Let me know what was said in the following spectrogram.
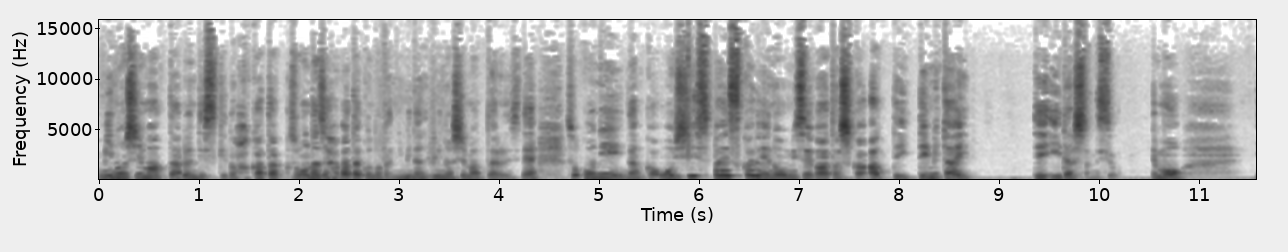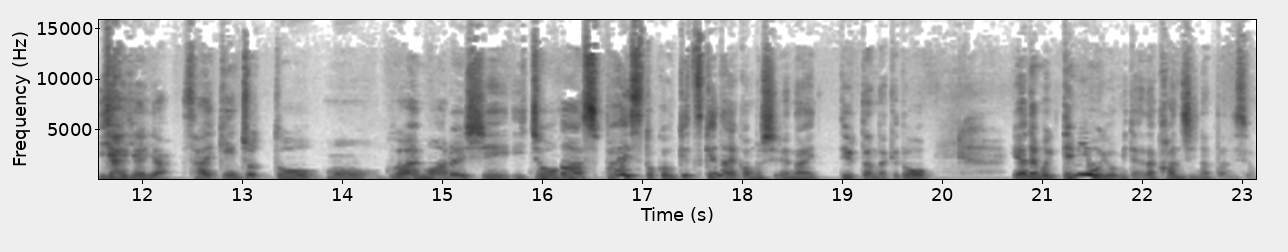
美濃島ってあるんですけど博多区同じ博多区の中に美濃島ってあるんですね。そこになんか美味しいスパイスカレーのお店が確かあって行ってみたいって言い出したんですよ。でもいやいやいや最近ちょっともう具合も悪いし胃腸がスパイスとか受け付けないかもしれないって言ったんだけどいやでも行ってみようよみたいな感じになったんですよ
